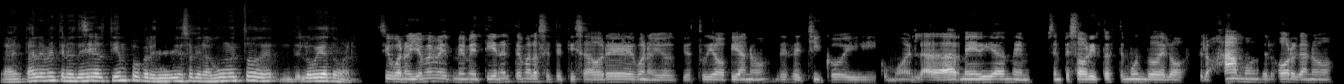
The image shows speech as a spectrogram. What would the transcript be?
Lamentablemente no he tenido sí. el tiempo, pero yo pienso que en algún momento de, de, lo voy a tomar. Sí, bueno, yo me, me, metí en el tema de los sintetizadores, bueno, yo, yo he estudiado piano desde chico y como en la edad media me, se empezó a abrir todo este mundo de los, de los Hammond, de los órganos,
